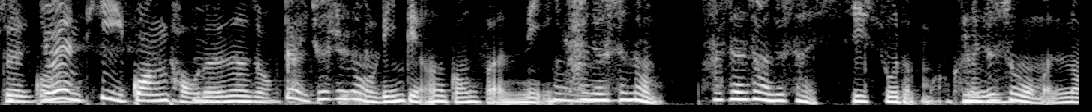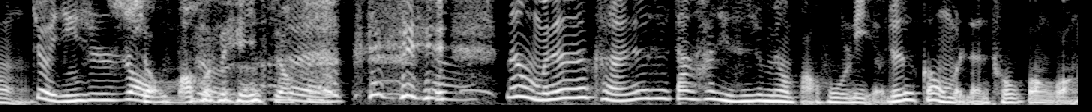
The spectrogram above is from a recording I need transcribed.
对，有点剃光头的那种，对，就是那种零点二公分，你一看就是那种它身上就是很稀疏的毛，可能就是我们那种就已经是肉毛那一种。对，那我们就是可能就是这样，它其实就没有保护力了，就是跟我们人脱光光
